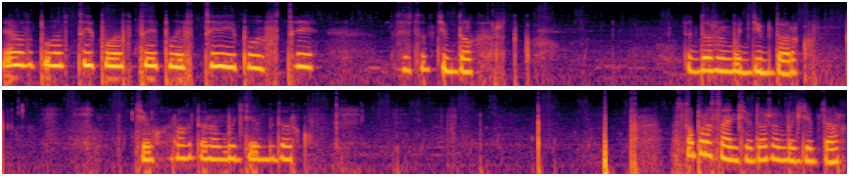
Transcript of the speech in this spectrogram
Я буду пливти, пливти, пливти, пливти. Здесь тут дипдок. Тут должен быть дипдарк. В тех горах должен. Сто процентов должен быть дипдарк.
